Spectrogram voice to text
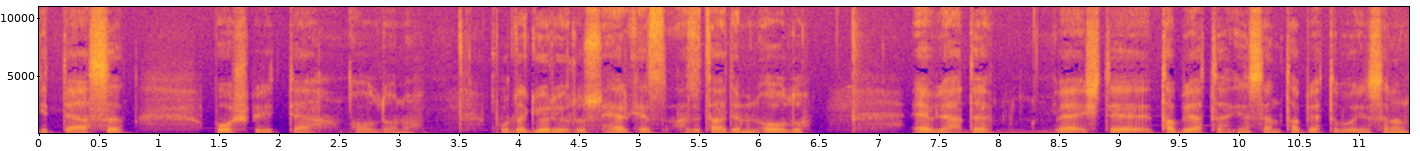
iddiası boş bir iddia olduğunu burada görüyoruz. Herkes Hazreti Adem'in oğlu, evladı ve işte tabiatı, insanın tabiatı bu. insanın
